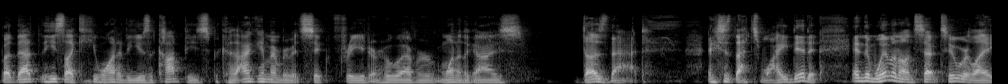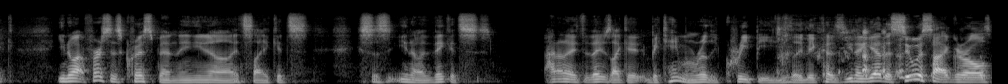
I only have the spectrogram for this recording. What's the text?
But that he's like he wanted to use the cod piece because I can't remember if it's Siegfried or whoever one of the guys does that, and he says that's why he did it. And the women on set too were like, you know, at first it's Crispin, and you know it's like it's he says you know I think it's I don't know. There's like it became really creepy usually because you know you have the Suicide Girls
